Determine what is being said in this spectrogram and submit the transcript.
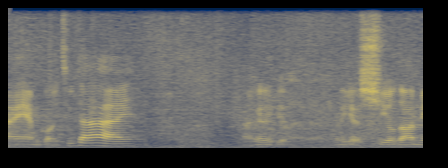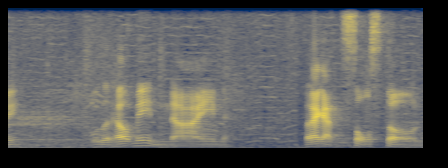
I am going to die. I'm gonna get I'm gonna get a shield on me. Will it help me? Nine. But I got soul stone.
